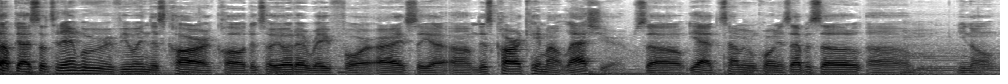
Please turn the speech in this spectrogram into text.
up, guys? So today I'm going to be reviewing this car called the Toyota RAV4. All right, so yeah, um, this car came out last year. So yeah, at the time of recording this episode, um, you know,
